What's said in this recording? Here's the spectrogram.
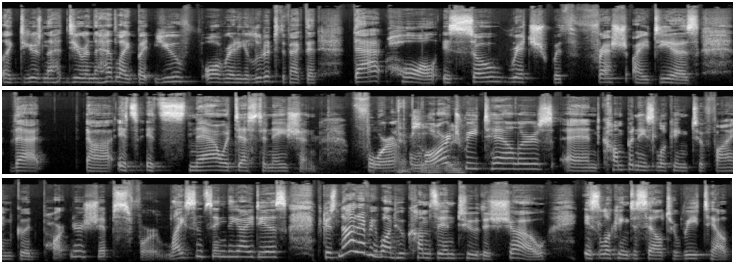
like deer in the deer in the headlight, but you've already alluded to the fact that that hall is so rich with fresh ideas that uh, it's it's now a destination for Absolutely. large retailers and companies looking to find good partnerships for licensing the ideas because not everyone who comes into the show is looking to sell to retail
